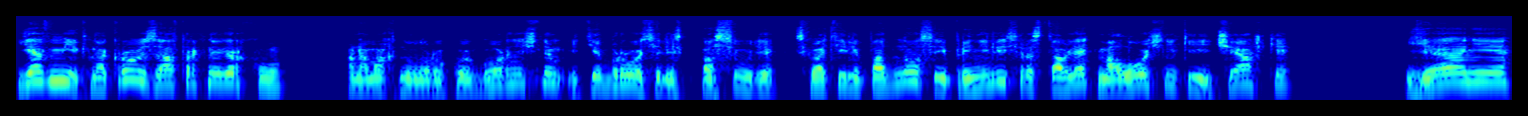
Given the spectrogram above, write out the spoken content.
я вмиг накрою завтрак наверху". Она махнула рукой горничным, и те бросились к посуде, схватили подносы и принялись расставлять молочники и чашки. "Я не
